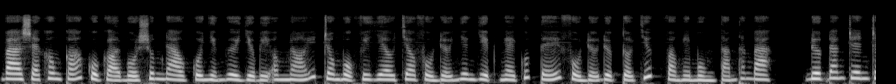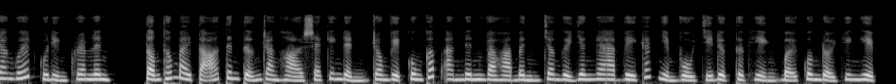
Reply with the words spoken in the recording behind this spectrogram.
và sẽ không có cuộc gọi bổ sung nào của những người dự bị ông nói trong một video cho phụ nữ nhân dịp Ngày Quốc tế Phụ nữ được tổ chức vào ngày 8 tháng 3, được đăng trên trang web của Điện Kremlin. Tổng thống bày tỏ tin tưởng rằng họ sẽ kiên định trong việc cung cấp an ninh và hòa bình cho người dân Nga vì các nhiệm vụ chỉ được thực hiện bởi quân đội chuyên nghiệp.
